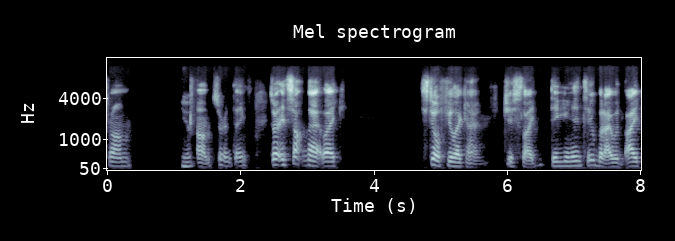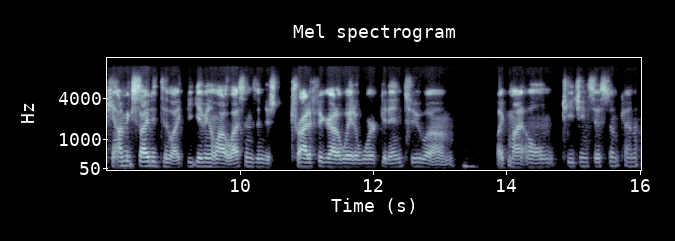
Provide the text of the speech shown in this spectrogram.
from yep. um certain things. So it's something that like still feel like I'm just like digging into but i would i can i'm excited to like be giving a lot of lessons and just try to figure out a way to work it into um like my own teaching system kind of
